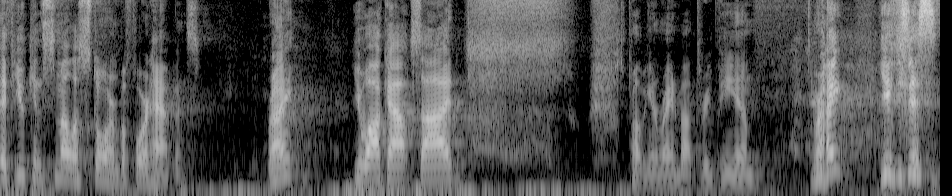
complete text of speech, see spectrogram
if you can smell a storm before it happens, right? You walk outside, it's probably gonna rain about 3 p.m., right? You just,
